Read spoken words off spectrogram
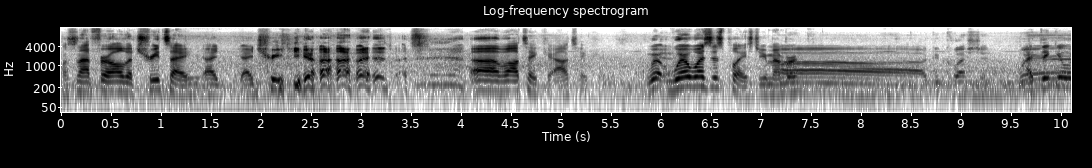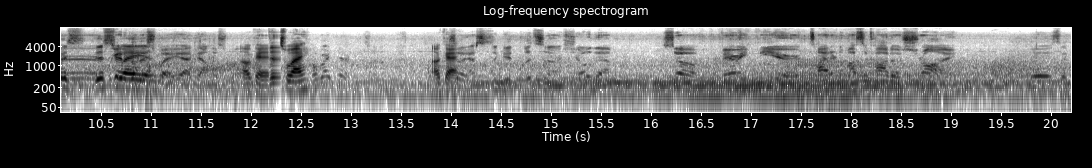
That's not for all the treats I, I, I treat you. uh, well, I'll take care. I'll take care. Where, Yeah. where was this place? Do you remember? Uh, good question. I think it was this way This way, yeah, down this way. okay, this way. Oh, right there. Okay. So this is a good. Let's uh, show them. So very near Taira no Masakado Shrine is an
